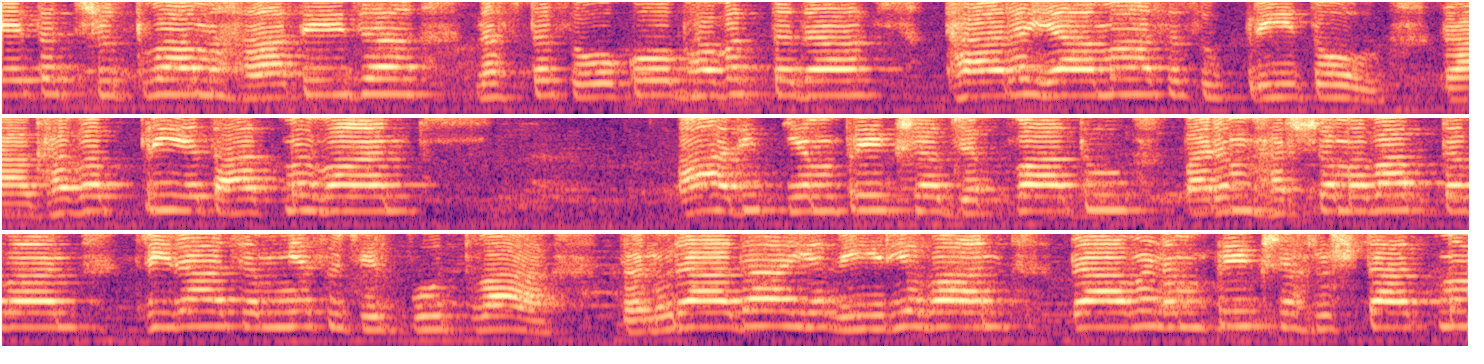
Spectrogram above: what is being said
एतत् श्रुत्वा महातेज नष्टशोको भवत्तदा धारयामास सुप्रीतो राघवप्रियतात्मवान्। आदित्यं प्रेक्ष जप्वा तु परं हर्षमवाप्तवान् त्रिराजम्य शुचिर्भूत्वा धनुरादाय वीर्यवान्, रावणं प्रेक्ष हृष्टात्मा,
